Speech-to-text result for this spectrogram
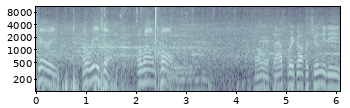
Terry Ariza around Paul. Only a fast break opportunity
